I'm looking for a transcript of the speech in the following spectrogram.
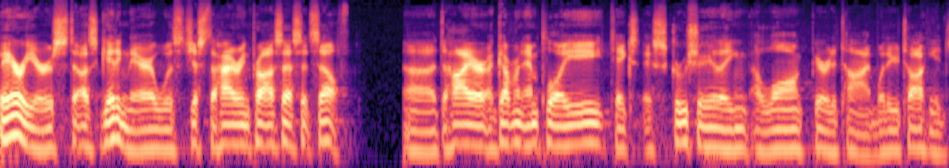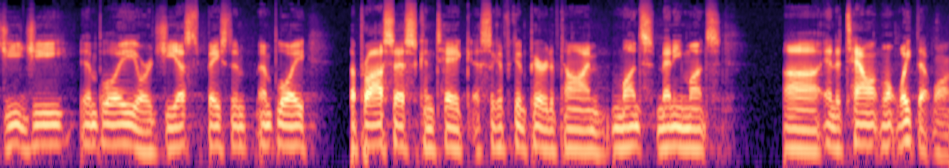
barriers to us getting there was just the hiring process itself. Uh, to hire a government employee takes excruciating a long period of time. Whether you're talking a GG employee or GS-based em- employee, the process can take a significant period of time, months, many months, uh, and the talent won't wait that long.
